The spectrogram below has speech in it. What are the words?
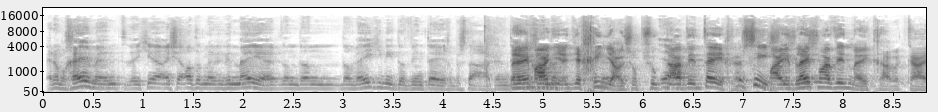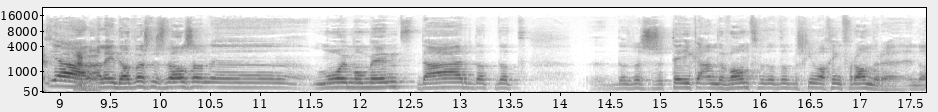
en op een gegeven moment, weet je, als je altijd met wind mee hebt, dan, dan, dan weet je niet dat wind tegen bestaat. En Nee, maar je, je ging juist op zoek Ja, naar wind tegen. precies. Maar je bleef dus- maar wind mee krijgen. Ja, hebben. alleen dat was dus wel zo'n eh, mooi moment daar. Dat, dat, dat was dus een teken aan de wand dat dat misschien wel ging veranderen. En dat,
